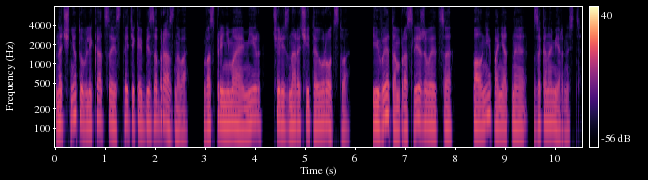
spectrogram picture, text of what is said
начнет увлекаться эстетикой безобразного, воспринимая мир через нарочитое уродство. И в этом прослеживается вполне понятная закономерность.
